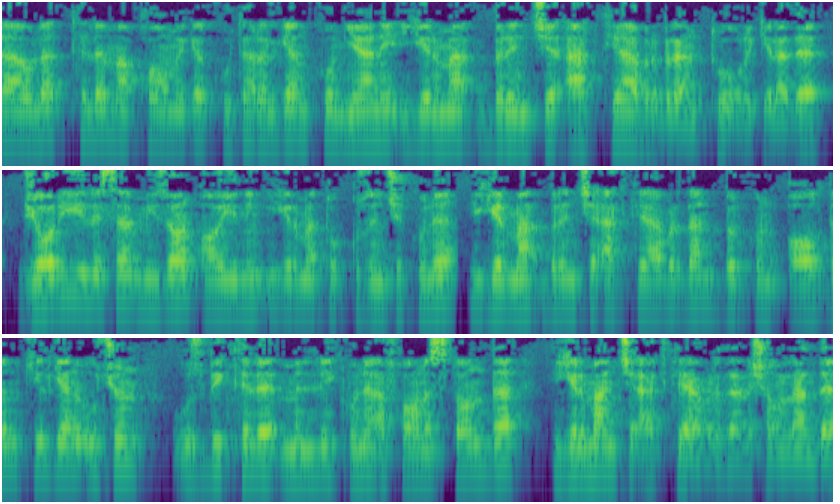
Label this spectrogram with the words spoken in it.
davlat tili maqomiga ko'tarilgan kun ya'ni yigirma birinchi oktyabr bilan to'g'ri keladi. Joriy yil esa mezon oyining yigirma to'qqizinchi kuni yigirma birinchi oktyabrdan bir kun oldin kelgani uchun o'zbek tili milliy kuni afg'onistonda yigirmanchi oktyabrda nishonlandi.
